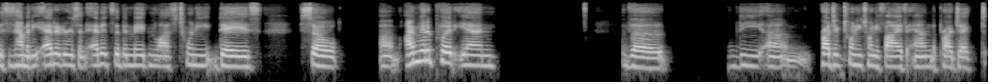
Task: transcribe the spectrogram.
This is how many editors and edits have been made in the last 20 days. So um, I'm going to put in the the um, Project 2025 and the Project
